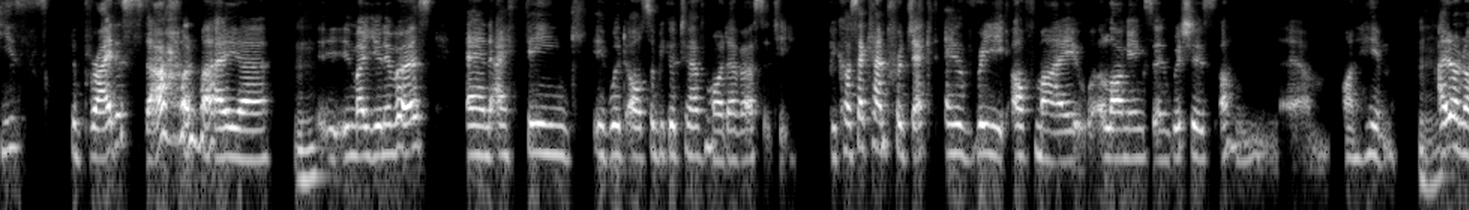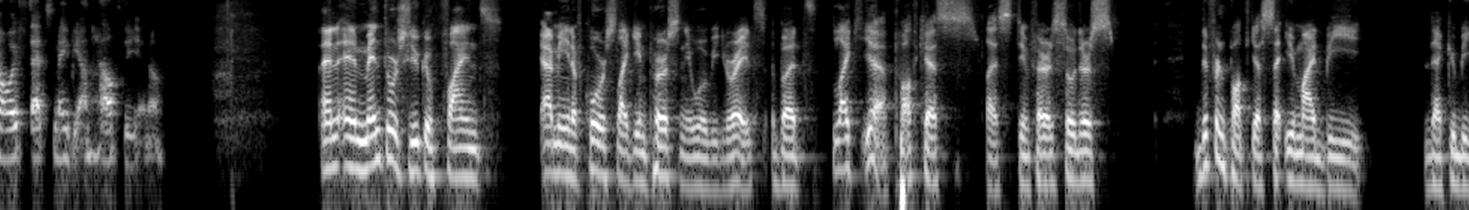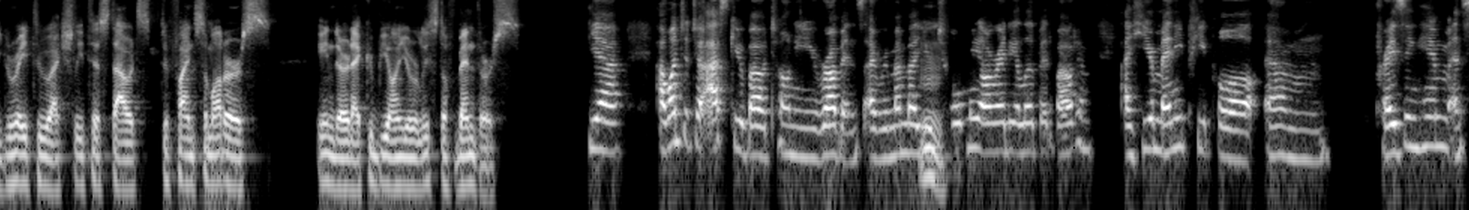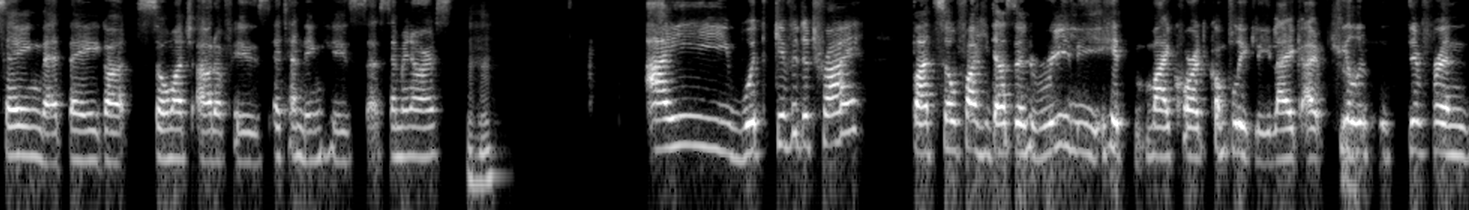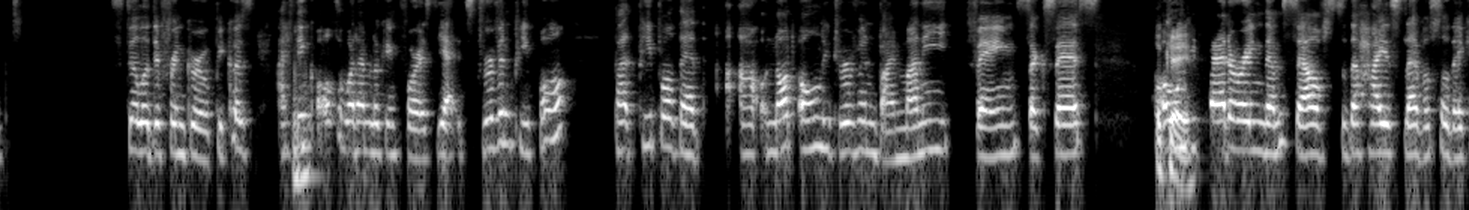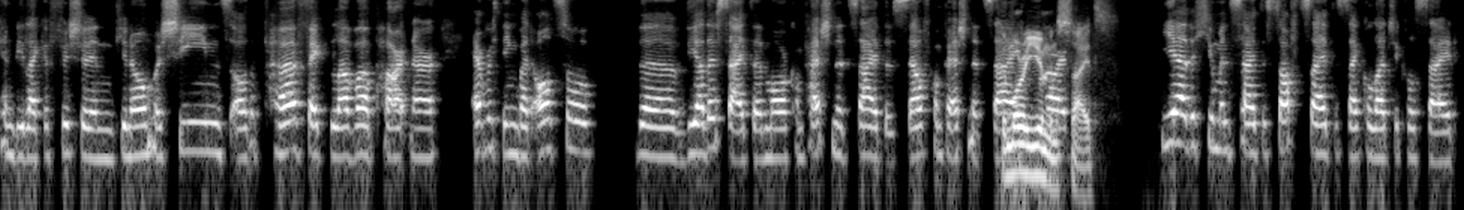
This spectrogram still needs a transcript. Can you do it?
he's the brightest star on my uh, Mhm. in my universe and i think it would also be good to have more diversity because i can project every of my longings and wishes on um, on him Mhm. i don't know if that's maybe unhealthy you know And and mentors you can find. I mean, of course, like in person, it would be great. But like, yeah, podcasts, less Tim Ferriss. So there's different podcasts that you might be that could be great to actually test out to find some others in there that could be on your list of mentors. yeah i wanted to ask you about tony robbins i remember you Mm. told me already a little bit about him i hear many people um, praising him and saying that they got so much out of his attending his uh, seminars Mhm. I would give it a try, but so far he doesn't really hit my chord completely. Like I feel Sure. it's a different, still a different group because I mm-hmm. think also what I'm looking for is yeah, it's driven people, but people that are not only driven by money, fame, success, Okay. only bettering themselves to the highest level so they can be like efficient, you know, machines or the perfect lover, partner, everything, but also the the other side, the more compassionate side, the self-compassionate side. The more human part. side. Yeah, the human side, the soft side, the psychological side,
